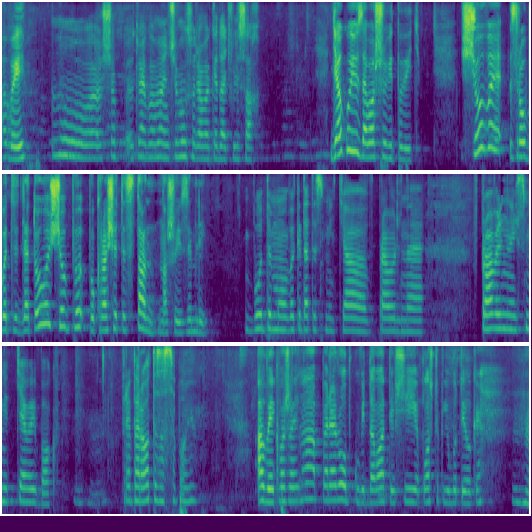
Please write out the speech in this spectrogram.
А ви? Ну, щоб треба менше мусора викидати в лісах. Дякую за вашу відповідь. Що ви зробите для того, щоб покращити стан нашої землі? Будемо викидати сміття в правильне, в правильний сміттєвий бак. Прибирати за собою. А ви як вважаєте? На переробку віддавати всі пластикові бутилки. Угу.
